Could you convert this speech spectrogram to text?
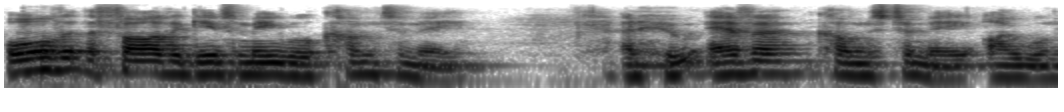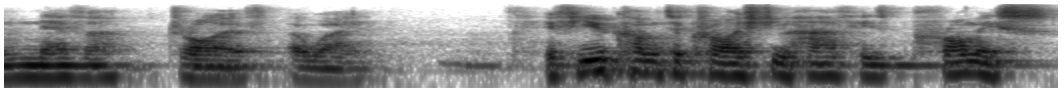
"All that the Father gives me will come to me, and whoever comes to me, I will never drive away." If you come to Christ, you have his promise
